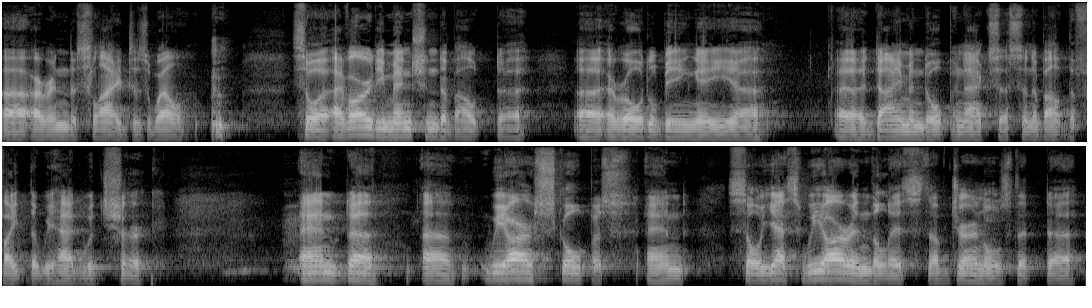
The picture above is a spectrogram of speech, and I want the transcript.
uh, are in the slides as well. So I've already mentioned about IRRODL being a uh, diamond open access and about the fight that we had with SSHRC. And uh, uh, we are Scopus, and so yes, we are in the list of journals that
